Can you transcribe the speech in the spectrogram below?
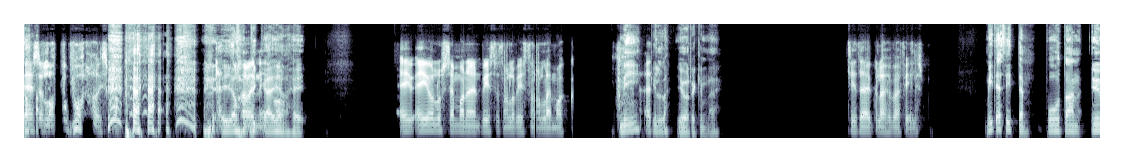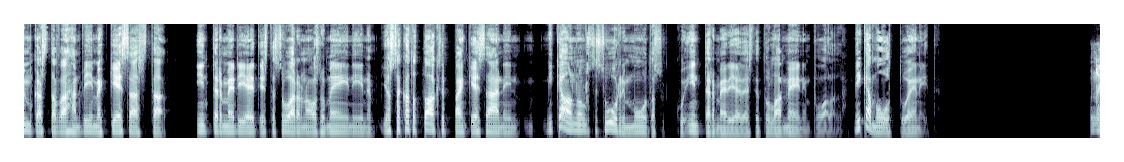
edes se loppupuolisko. ei ole mikään niinku, ihan hei. Ei, ei ollut semmoinen 15-0, 15-0 moikka. Niin, Et, kyllä, juurikin näin. Siitä ei kyllä hyvä fiilis. Mitä sitten, puhutaan YMKasta vähän viime kesästä, intermediateista nousu meiniin. Jos sä katsot taaksepäin kesää, niin mikä on ollut se suurin muutos, kun intermediateista tullaan meinin puolelle? Mikä muuttuu eniten? No,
